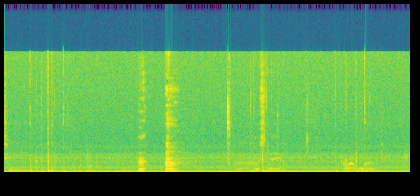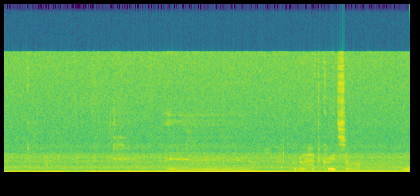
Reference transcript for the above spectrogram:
T. uh, host name, R1. And we're going to have to create some, we'll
